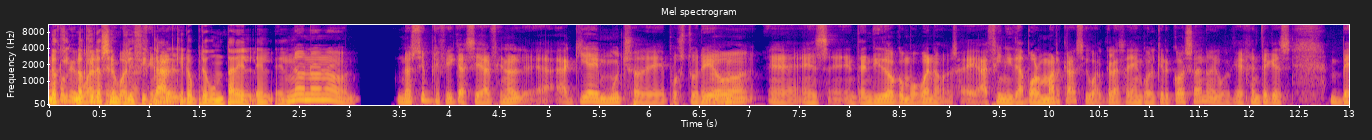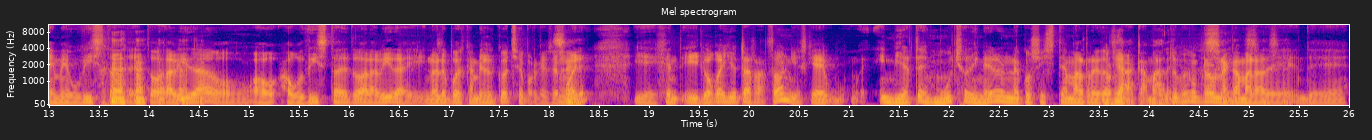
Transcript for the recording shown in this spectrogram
no, quiero simplificar, quiero preguntar el, el, No, no, no. No simplifica, sí, al final eh, aquí hay mucho de postureo eh, entendido como, bueno, afinidad por marcas, igual que las hay en cualquier cosa, ¿no? Igual que hay gente que es BMWista de toda la vida o, audista de toda la vida y no le puedes cambiar el coche porque se muere. Y, hay gente, y luego hay otra razón, y es que inviertes mucho dinero en un ecosistema alrededor de la cámara. Tú puedes comprar una cámara de de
